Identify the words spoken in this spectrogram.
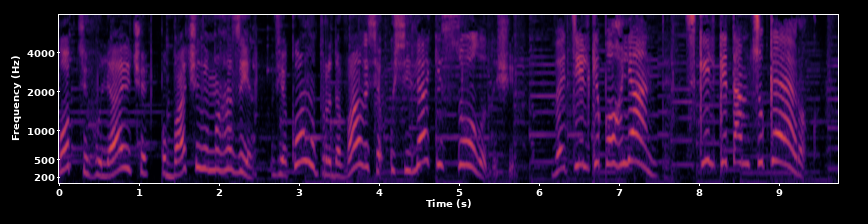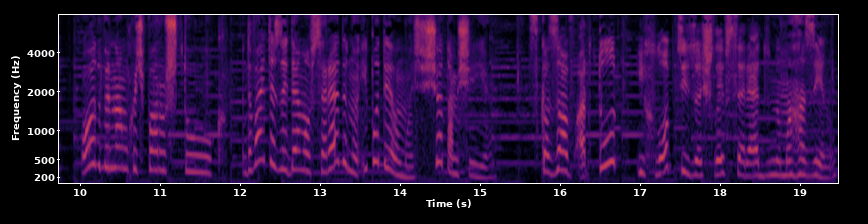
хлопці, гуляючи, побачили магазин, в якому продавалися усілякі солодощі. Ви тільки погляньте, скільки там цукерок. От би нам хоч пару штук. Давайте зайдемо всередину і подивимось, що там ще є. Сказав Артур, і хлопці зайшли всередину магазину.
